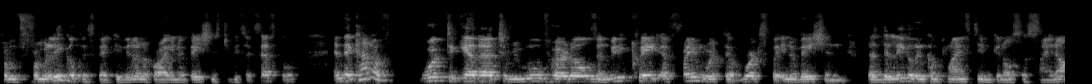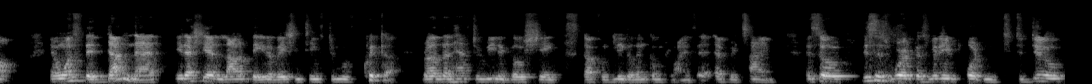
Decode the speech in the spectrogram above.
from, from a legal perspective in order for our innovations to be successful? And they kind of work together to remove hurdles and really create a framework that works for innovation that the legal and compliance team can also sign off. And once they've done that, it actually allowed the innovation teams to move quicker rather than have to renegotiate stuff with legal and compliance every time. And so this is work that's really important to do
